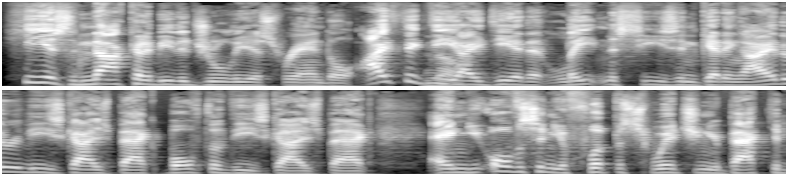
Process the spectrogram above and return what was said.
He is not going to be the Julius Randle. I think the idea that late in the season, getting either of these guys back, both of these guys back, and you, all of a sudden you flip a switch and you're back to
